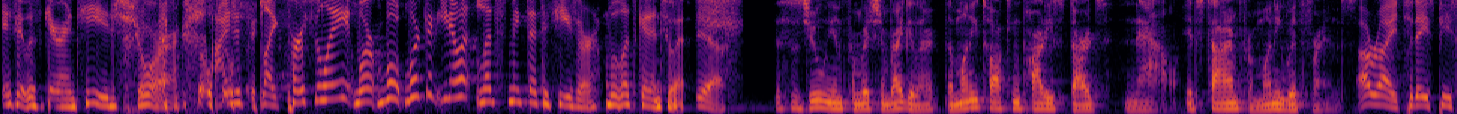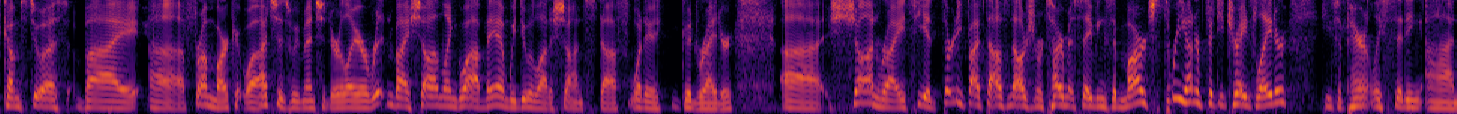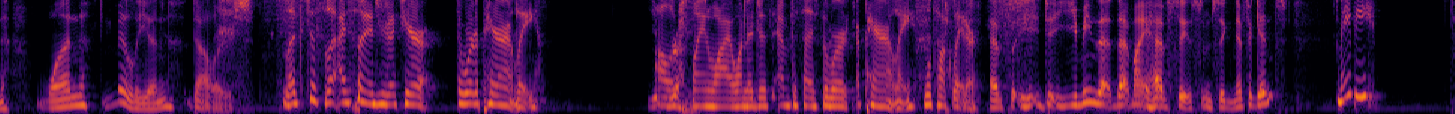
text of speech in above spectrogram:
If it was guaranteed, sure. Absolutely. I just like personally, we're, we're, we're good. You know what? Let's make that the teaser. Well, let's get into it. Yeah. This is Julien from Rich and Regular. The Money Talking Party starts now. It's time for Money with Friends. All right. Today's piece comes to us by uh, from Market Watch, as we mentioned earlier, written by Shawn Langlois. Man, we do a lot of Shawn stuff. What a good writer. Uh, Shawn writes he had $35,000 in retirement savings in March. 350 trades later, he's apparently sitting on $1 million. Let's just, I just want to interject here the word apparently. I'll right. explain why I want to just emphasize the word apparently. We'll talk later. Absolutely. You mean that that might have some significance? Maybe.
